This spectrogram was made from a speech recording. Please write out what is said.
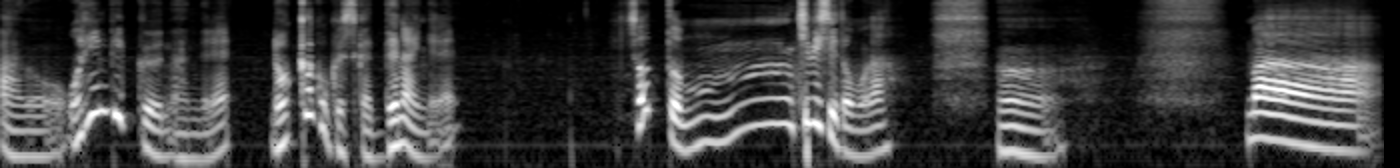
あの、オリンピックなんでね、6カ国しか出ないんでね、ちょっと、うん、厳しいと思うな。うん。まあ、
